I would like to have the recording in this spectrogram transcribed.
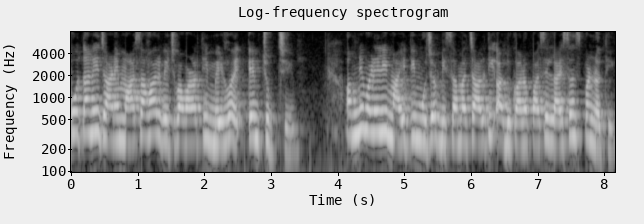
પોતાની જાણે માંસાહાર વેચવાવાળાથી મેળ હોય તેમ ચૂપ છે. અમને મળેલી માહિતી મુજબ ડીસામાં ચાલતી આ દુકાનો પાસે લાયસન્સ પણ નથી.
